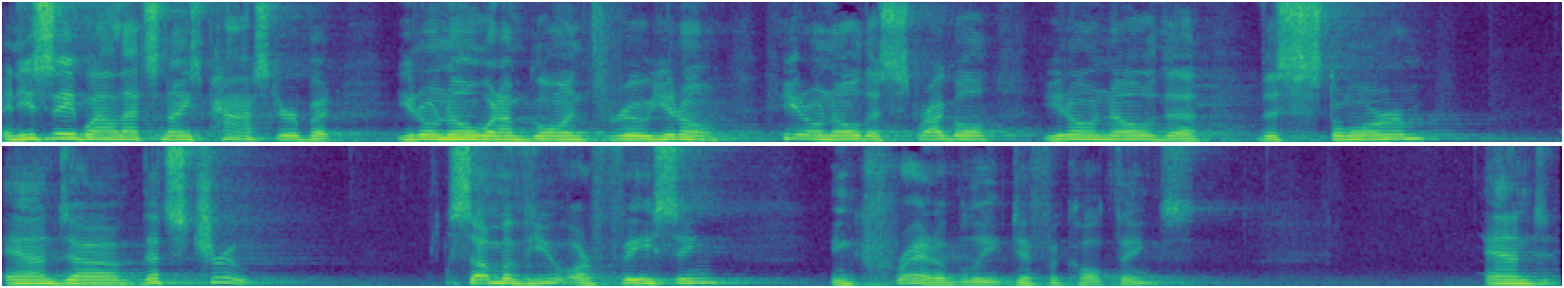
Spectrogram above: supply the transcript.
And you say, well, that's nice, Pastor, but you don't know what I'm going through. You don't, you don't know the struggle. You don't know the, the storm. And uh, that's true. Some of you are facing incredibly difficult things. And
